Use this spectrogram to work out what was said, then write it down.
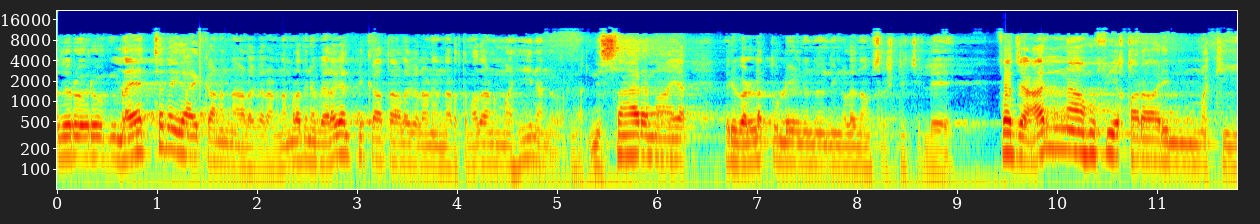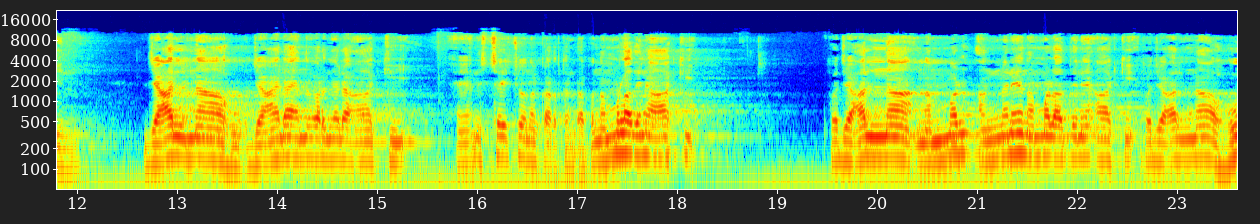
അതൊരു ഒരു മ്ലേച്ഛതയായി കാണുന്ന ആളുകളാണ്. നമ്മളതിനെ വില കൽപ്പിക്കാത്ത ആളുകളാണ് എന്നർത്ഥം. അതാണ് മഹീൻ എന്ന് പറഞ്ഞാൽ. നിസ്സാരമായ ഒരു വെള്ളത്തുള്ളിയിൽ നിന്ന് നിങ്ങളെ നാം സൃഷ്ടിച്ചില്ലേ? ഫീ ഖറാരിൻ മഖീൻ ജഅൽനാഹു. ജാല എന്ന് പറഞ്ഞാൽ ആക്കി. നിശ്ചയിച്ചു എന്നൊക്കെ അർത്ഥമുണ്ട്. അപ്പം നമ്മളതിനെ ആക്കി. ഫജഅൽന നമ്മൾ അങ്ങനെ നമ്മൾ അതിനെ ആക്കി. ഫജഅൽന ഹു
